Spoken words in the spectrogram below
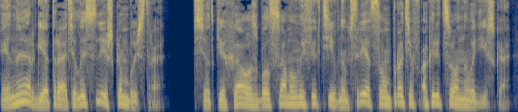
Энергия тратилась слишком быстро. Все-таки хаос был самым эффективным средством против аккреционного диска —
